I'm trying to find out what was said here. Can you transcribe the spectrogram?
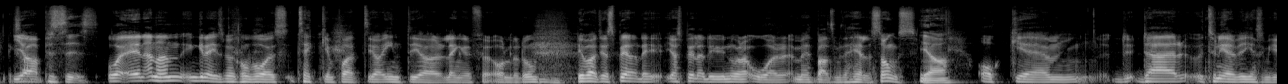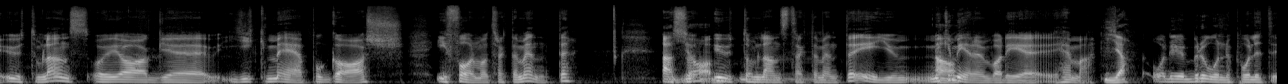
Liksom. Ja, precis. Och en annan grej som jag kom på, är tecken på att jag inte gör längre för ålderdom. Det var att jag spelade, jag spelade ju några år med ett band som heter Hellsongs. Ja. Och d- där turnerade vi ganska mycket utomlands och jag eh, gick med på gage i form av traktamente. Alltså Ja. utomlandstraktamente är ju mycket Ja. mer än vad det är hemma. Ja. Och det är beroende på lite,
